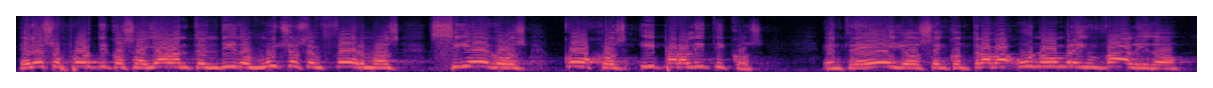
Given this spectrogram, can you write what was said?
En esos pórticos se hallaban tendidos muchos enfermos, ciegos, cojos y paralíticos. Entre ellos se encontraba un hombre inválido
